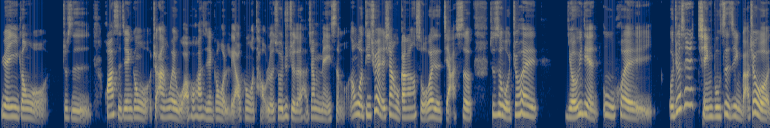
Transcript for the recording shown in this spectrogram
愿意跟我。就是花时间跟我就安慰我啊，或花时间跟我聊，跟我讨论，所以我就觉得好像没什么。然后我的确也像我刚刚所谓的假设，就是我就会有一点误会。我觉得是因为情不自禁吧，就我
